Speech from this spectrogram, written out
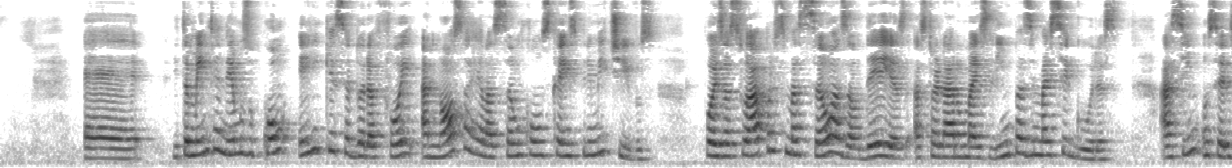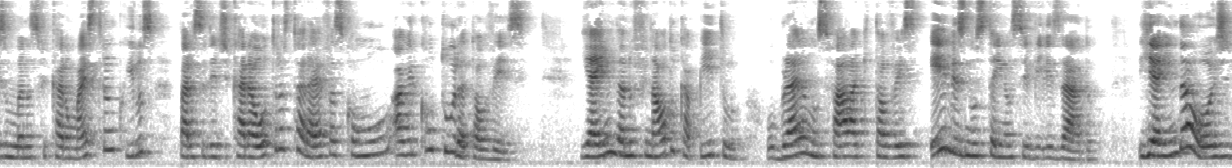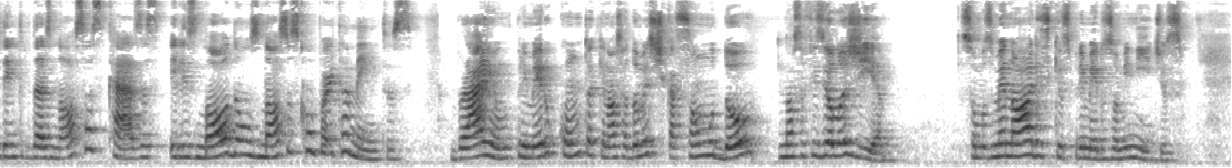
É, e também entendemos o quão enriquecedora foi a nossa relação com os cães primitivos, pois a sua aproximação às aldeias as tornaram mais limpas e mais seguras. Assim, os seres humanos ficaram mais tranquilos para se dedicar a outras tarefas, como agricultura, talvez. E ainda no final do capítulo, o Brian nos fala que talvez eles nos tenham civilizado. E ainda hoje, dentro das nossas casas, eles moldam os nossos comportamentos. Brian primeiro conta que nossa domesticação mudou nossa fisiologia. Somos menores que os primeiros hominídeos.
